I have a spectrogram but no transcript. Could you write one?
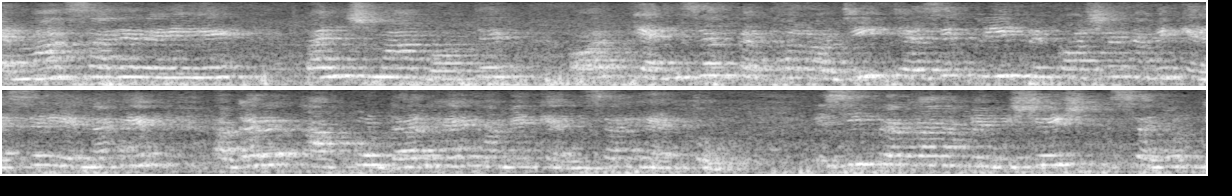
एम आर सारे रहेंगे पंच भौतिक और कैंसर पैथोलॉजी जैसे प्री प्रिकॉशन हमें कैसे लेना है, अगर आपको डर है, हमें कैंसर है तो। इसी प्रकार हमें विशेष सहयोग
